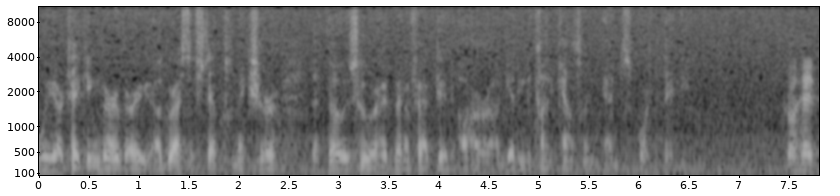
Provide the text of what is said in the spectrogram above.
we are taking very, very aggressive steps to make sure that those who have been affected are getting the kind of counseling and support that they need. Go ahead,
